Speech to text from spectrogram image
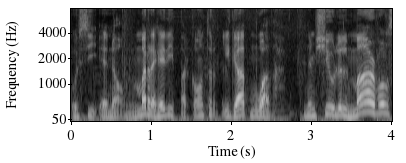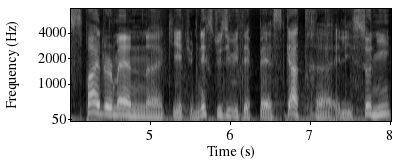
aussi énorme المرة هذه par contre ال gap واضح نمشيو لل Marvel Spider-Man qui est en exclusivité PS 4 اللي سوني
